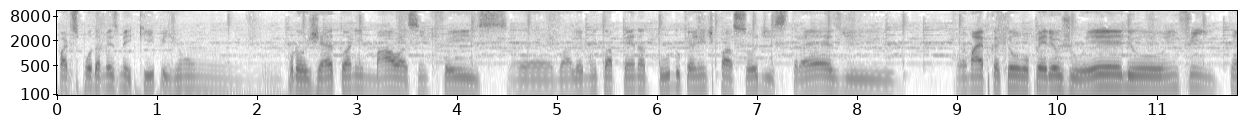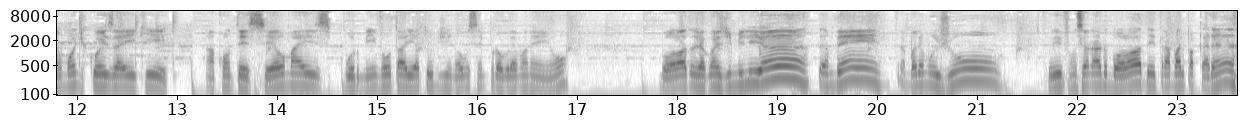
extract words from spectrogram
participou da mesma equipe de um, um projeto animal assim que fez é, valer muito a pena tudo que a gente passou de estresse, de foi uma época que eu operei o joelho, enfim, tem um monte de coisa aí que aconteceu, mas por mim voltaria tudo de novo sem problema nenhum. Bolota já conheço de Milian também, trabalhamos juntos. Fui funcionário do Bolota, dei trabalho pra caramba.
